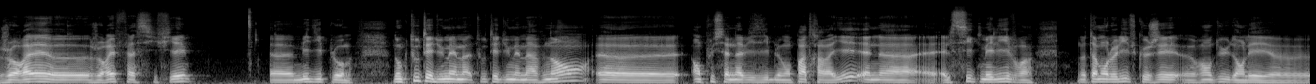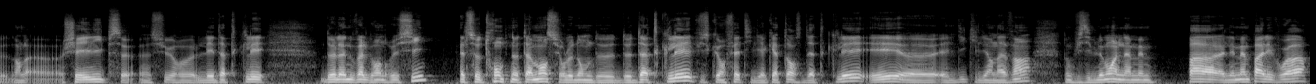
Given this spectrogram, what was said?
j'aurais falsifié euh, mes diplômes. Donc tout est du même, tout est du même avenant. Euh, en plus, elle n'a visiblement pas travaillé. Elle, cite mes livres, notamment le livre que j'ai euh, rendu chez Ellipse sur les dates clés de la Nouvelle Grande Russie. Elle se trompe notamment sur le nombre de, de dates clés, puisqu'en fait il y a 14 dates clés et elle dit qu'il y en a 20. Donc visiblement elle n'a même elle n'est même pas allée voir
